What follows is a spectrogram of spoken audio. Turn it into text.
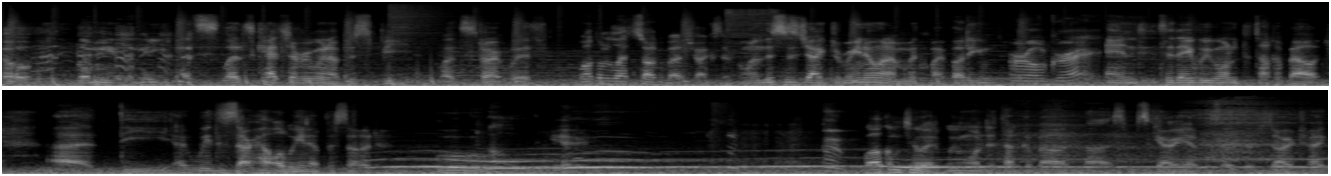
So let me let me let's let's catch everyone up to speed. Let's start with welcome to Let's Talk About Treks, everyone. This is Jack Dorino, and I'm with my buddy Earl Grey. And today we wanted to talk about uh, the. Uh, we, this is our Halloween episode. Ooh, yeah. Welcome to it. We wanted to talk about uh, some scary episodes of Star Trek.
